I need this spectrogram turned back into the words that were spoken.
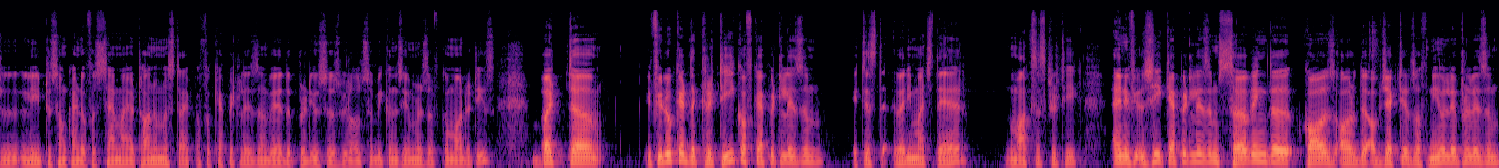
lead to some kind of a semi-autonomous type of a capitalism where the producers will also be consumers of commodities. But um, if you look at the critique of capitalism, it is very much there, Marxist critique. And if you see capitalism serving the cause or the objectives of neoliberalism,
